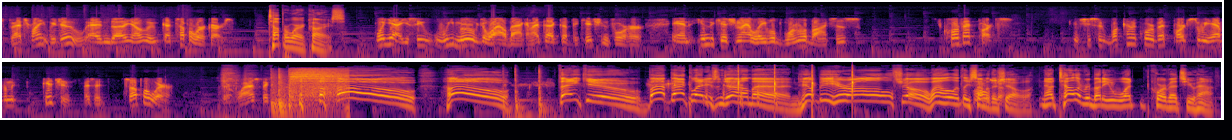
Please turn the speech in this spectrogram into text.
That's right, we do. And, uh, you know, we've got Tupperware cars. Tupperware cars. Well, yeah, you see, we moved a while back, and I packed up the kitchen for her. And in the kitchen, I labeled one of the boxes Corvette parts. And she said, What kind of Corvette parts do we have in the kitchen? I said, Tupperware. They're plastic. Ho! Ho! Thank you. Bob Beck, ladies and gentlemen. He'll be here all show. Well, at least some All of the show. show. Now tell everybody what Corvettes you have.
